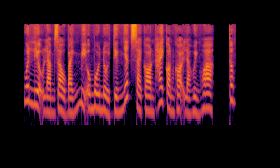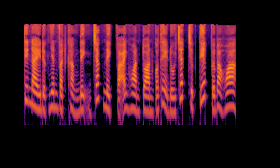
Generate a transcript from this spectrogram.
nguyên liệu làm giàu bánh mì ô môi nổi tiếng nhất Sài Gòn hay còn gọi là Huỳnh Hoa. Thông tin này được nhân vật khẳng định chắc nịch và anh hoàn toàn có thể đối chất trực tiếp với bà Hoa,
